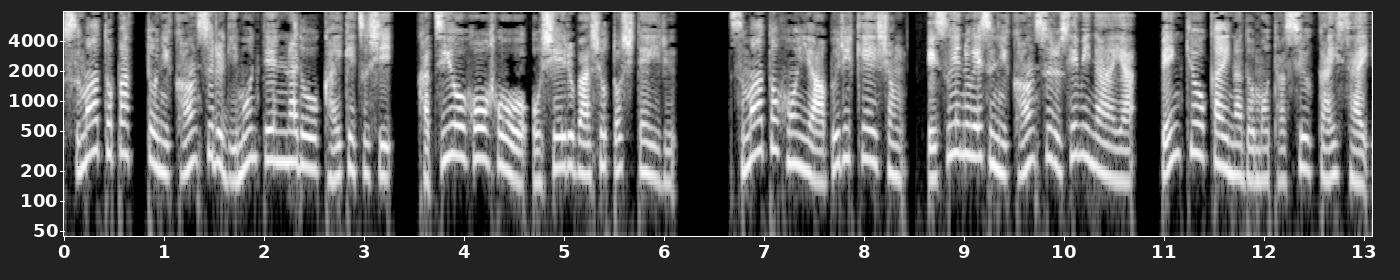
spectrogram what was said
スマートパッドに関する疑問点などを解決し、活用方法を教える場所としている。スマートフォンやアプリケーション、SNS に関するセミナーや勉強会なども多数開催。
